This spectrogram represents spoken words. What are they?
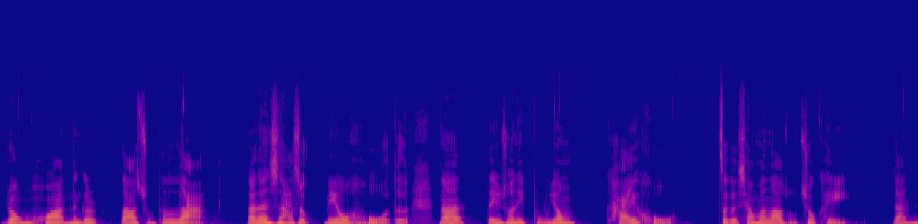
融化那个蜡烛的蜡。那但是它是没有火的，那等于说你不用开火，这个香氛蜡烛就可以燃，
